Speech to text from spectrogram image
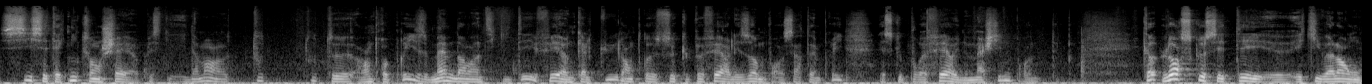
si ces techniques sont chères, parce qu'évidemment, toute, euh, entreprise, même dans l'Antiquité, fait un calcul entre ce que peuvent faire les hommes pour un certain prix et ce que pourrait faire une machine pour un Lorsque c'était euh, équivalent ou,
